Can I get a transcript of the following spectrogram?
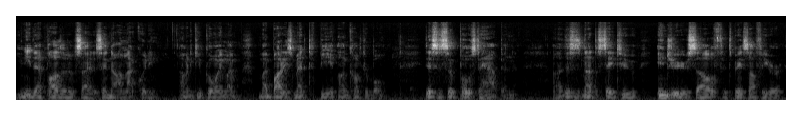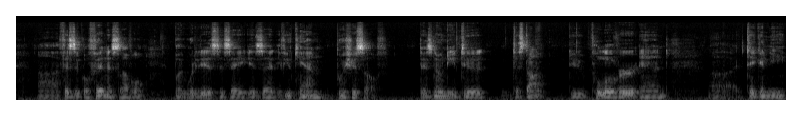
You need that positive side to say, no, I'm not quitting. I'm going to keep going. My, my body's meant to be uncomfortable. This is supposed to happen. Uh, this is not to say to injure yourself, it's based off of your uh, physical fitness level. But what it is to say is that if you can, push yourself. There's no need to, to stop, to pull over and uh, take a knee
